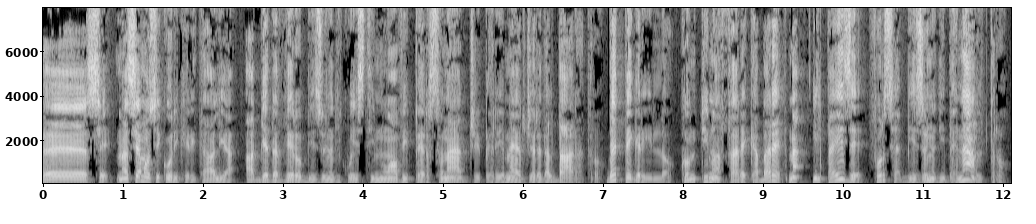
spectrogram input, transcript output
Eh sì, ma siamo sicuri che l'Italia abbia davvero bisogno di questi nuovi personaggi per riemergere dal baratro? Beppe Grillo continua a fare cabaret, ma il paese forse ha bisogno di ben altro.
